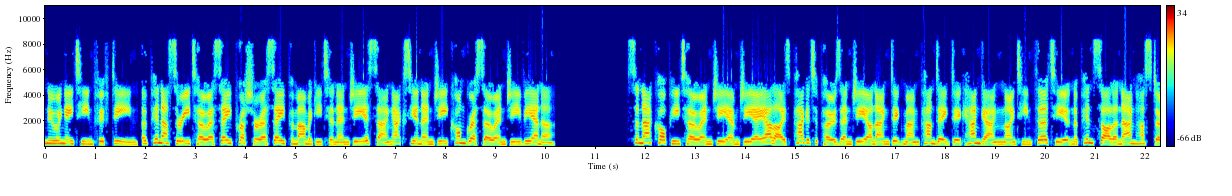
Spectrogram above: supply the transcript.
Noong 1815, ipinasa ito sa Prussia sa pamamagitan ng isang aksyon ng Congresso ng Vienna. Sanakopito ng mga allies pagatapos ng ang digmang pandaigdig hanggang 1930 at napinsala ng husto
